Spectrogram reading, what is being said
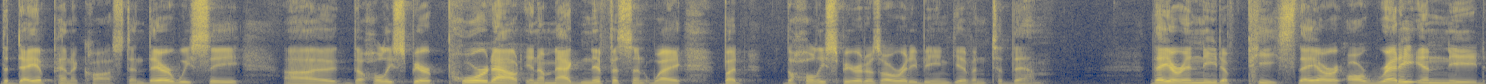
the day of Pentecost. And there we see uh, the Holy Spirit poured out in a magnificent way, but the Holy Spirit is already being given to them. They are in need of peace, they are already in need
